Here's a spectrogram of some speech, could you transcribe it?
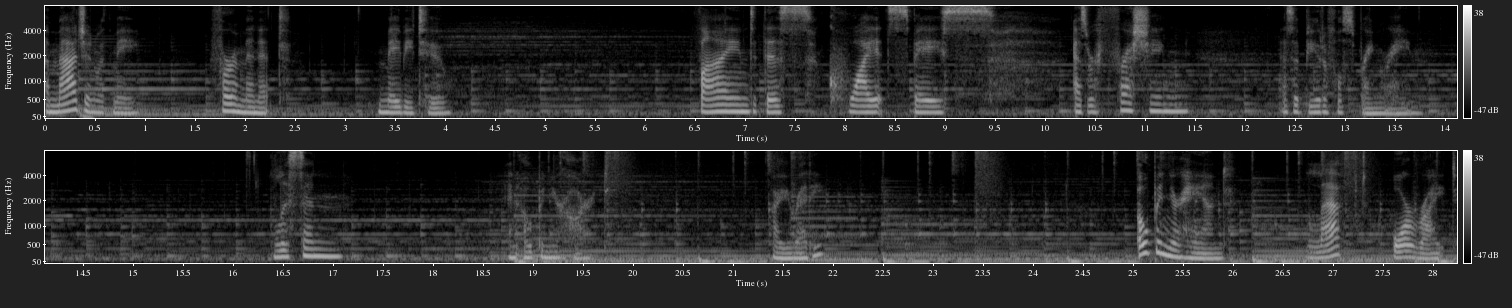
imagine with me for a minute, maybe two. Find this quiet space as refreshing as a beautiful spring rain. Listen and open your heart. Are you ready? Open your hand, left or right.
